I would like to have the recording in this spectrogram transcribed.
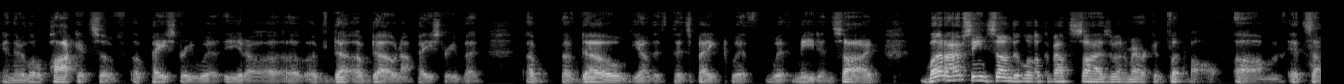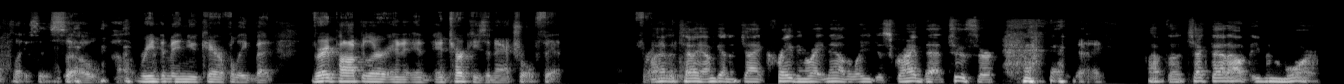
and they're little pockets of of pastry with you know of of dough, of dough not pastry, but of, of dough, you know, that's that's baked with with meat inside. But I've seen some that look about the size of an American football um, at some places. So uh, read the menu carefully, but very popular, and, and, and turkey's a natural fit. I have to tell you, I'm getting a giant craving right now, the way you described that, too, sir. okay. I'll have to check that out even more.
